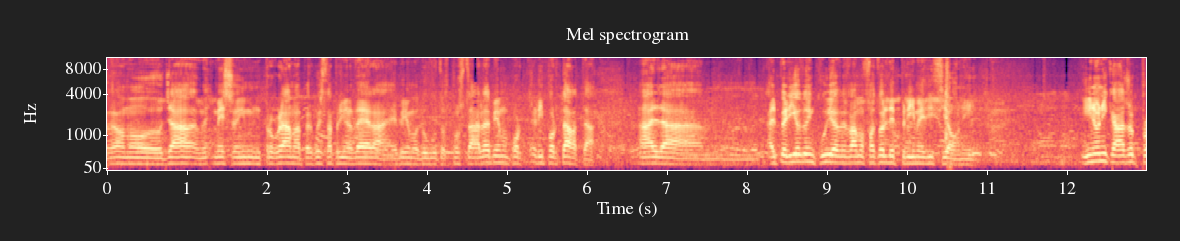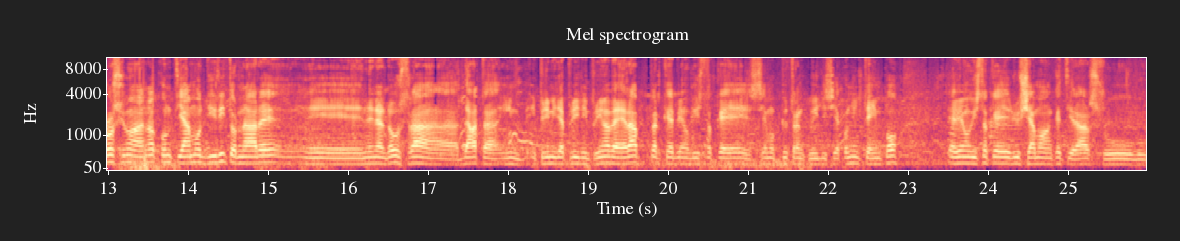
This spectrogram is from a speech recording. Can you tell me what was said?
avevamo già messo in programma per questa primavera e abbiamo dovuto spostarla, l'abbiamo riportata alla, al periodo in cui avevamo fatto le prime edizioni. In ogni caso il prossimo anno contiamo di ritornare eh, nella nostra data in, i primi di aprile in primavera perché abbiamo visto che siamo più tranquilli sia con il tempo e abbiamo visto che riusciamo anche a tirare su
